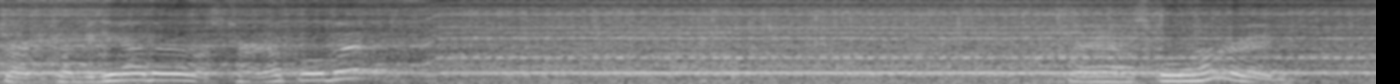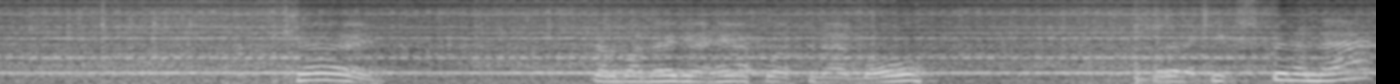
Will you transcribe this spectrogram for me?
Starting to come together. Let's turn it up a little bit. And let's go another egg. Okay. Got about an egg and a half left in that bowl. We're going to keep spinning that.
